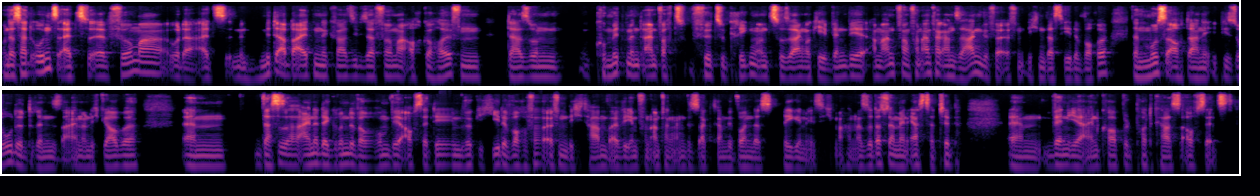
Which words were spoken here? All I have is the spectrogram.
Und das hat uns als äh, Firma oder als Mitarbeitende quasi dieser Firma auch geholfen, da so ein Commitment einfach für zu kriegen und zu sagen, okay, wenn wir am Anfang, von Anfang an sagen, wir veröffentlichen das jede Woche, dann muss auch da eine Episode drin sein. Und ich glaube, ähm, das ist einer der Gründe, warum wir auch seitdem wirklich jede Woche veröffentlicht haben, weil wir eben von Anfang an gesagt haben, wir wollen das regelmäßig machen. Also das wäre mein erster Tipp, ähm, wenn ihr einen Corporate Podcast aufsetzt,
